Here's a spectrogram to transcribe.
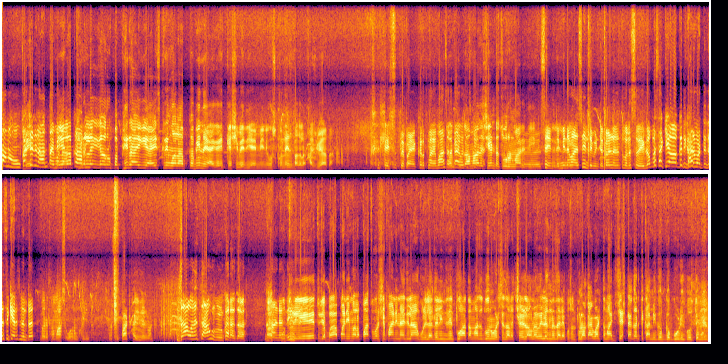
ना हो. चिडीला आणताय मला? मेला का? फिर लगेगा रुपा फिर आएगी आइसक्रीम वाला कभी नहीं आएगा इतक्या शिव्या दिया मैंने उसको लयच बघला खाजवी आता. लय सुद्धा पाय करत मला माणसाला काय तू का माझं होतं शेंट चोरून मारे सेंट मी ना मला सेंटिमेंट कळलं नाही तुम्हाला सोय गप्प बसा की कधी घाण वाटते जसं केल्यास नंतर. बरं थांब असं वरून खाली तू. असं पाठ खाली नाही वाट जावं ना आंघोळ बिंघोळ करा जरा. नाही. कुत्रे तुझ्या बापाने मला पाच वर्ष पाणी नाही दिलं आंघोळीला दलिंद्रेन तू आता माझं दोन वर्ष झाला छेड लावला वेळ लग्न झाल्यापासून. तुला काय वाटतं माझी चेष्टा करते का मी गप गप गोडीत बोलतो म्हणून?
